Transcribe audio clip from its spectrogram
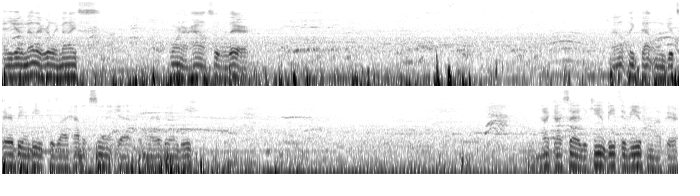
And you got another really nice foreigner house over there. I don't think that one gets Airbnb because I haven't seen it yet in Airbnb like I said, you can't beat the view from up here.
